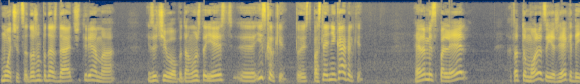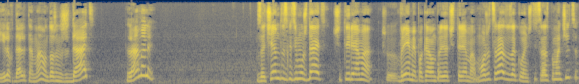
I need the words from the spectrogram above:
мочится, должен подождать 4 ама. Из-за чего? Потому что есть э, искорки, то есть последние капельки. Элем испалель, а тот, кто молится, еже, когда илух дали тама, он должен ждать. Ламали? Зачем, так сказать, ему ждать 4 ама? Время, пока он пройдет 4 ама. Может сразу закончить и сразу помочиться.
